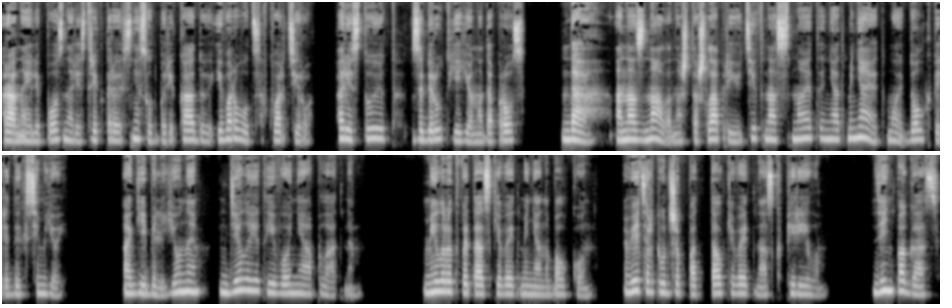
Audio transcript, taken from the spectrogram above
Рано или поздно рестрикторы снесут баррикаду и ворвутся в квартиру. Арестуют, заберут ее на допрос. Да, она знала, на что шла, приютив нас, но это не отменяет мой долг перед их семьей. А гибель Юны делает его неоплатным. Милред вытаскивает меня на балкон. Ветер тут же подталкивает нас к перилам. День погас,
